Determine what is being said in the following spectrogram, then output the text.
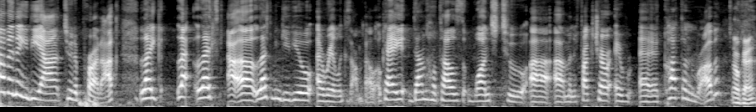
have an idea to the product. Like let let's uh, let me give you a real example. Okay, Dan Hotels want to uh, uh, manufacture a, a cotton robe. Okay.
